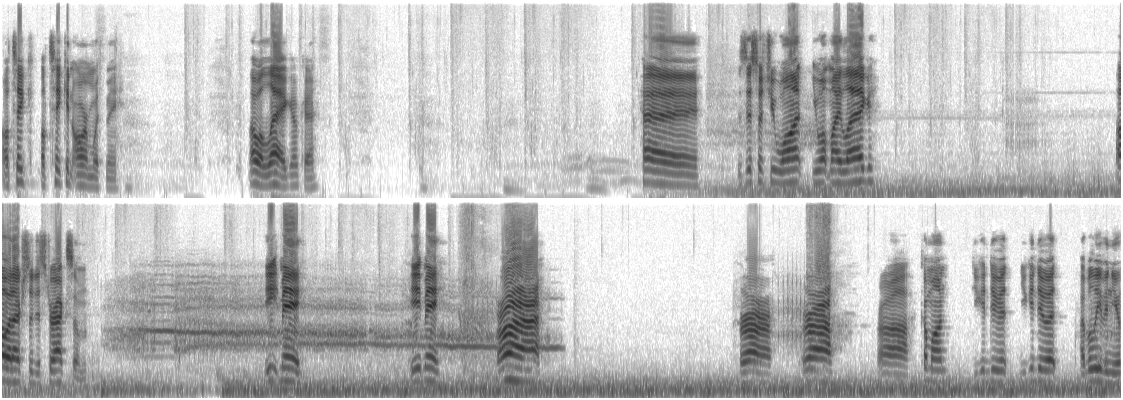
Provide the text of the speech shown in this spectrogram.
I'll take I'll take an arm with me. Oh, a leg, okay. Hey, is this what you want? You want my leg? Oh, it actually distracts him. Eat me! Eat me! Rah! Rah! Rah! Rah! Come on, you can do it. You can do it. I believe in you.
